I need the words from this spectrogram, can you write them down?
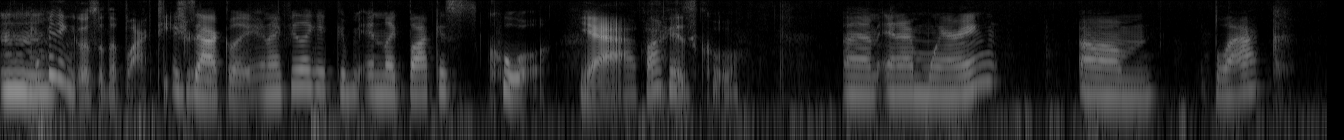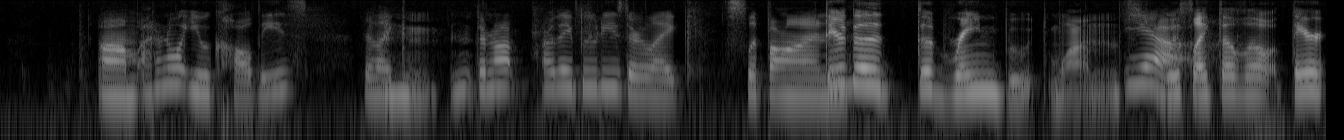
Mhm. Everything goes with a black t-shirt. Exactly, and I feel like it can. And like black is cool. Yeah, black is cool. Um, and I'm wearing, um, black. Um, I don't know what you would call these. They're like Mhm. they're not. Are they booties? They're like slip on. They're the the rain boot ones. Yeah. with like the little. They're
